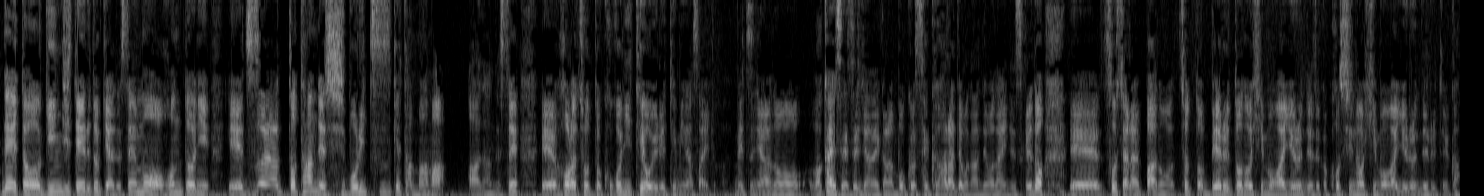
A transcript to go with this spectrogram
で、えっと、吟じている時はですね、もう本当に、えー、ずっと単で絞り続けたまま、なんですね。えー、ほら、ちょっとここに手を入れてみなさいとか。別にあの、若い先生じゃないから僕セクハラでもなんでもないんですけど、えー、そしたらやっぱあの、ちょっとベルトの紐が緩んでるというか、腰の紐が緩んでるというか、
